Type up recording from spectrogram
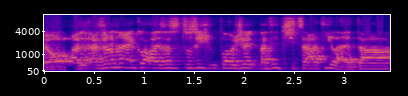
Jo, a, a zrovna jako, ale zase to si u toho, že na ty 30. léta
